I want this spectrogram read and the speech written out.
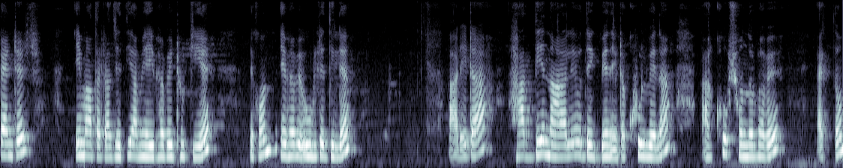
প্যান্টের এই মাথাটা যদি আমি এইভাবে ঢুকিয়ে, দেখুন, এভাবে উল্টে দিলে, আর এটা হাত দিয়ে নাড়ালেও দেখবেন এটা খুলবে না, আর খুব সুন্দরভাবে একদম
